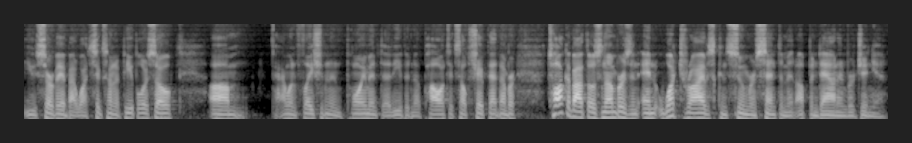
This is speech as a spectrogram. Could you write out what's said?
you survey about what 600 people or so. Um, how inflation and employment and even politics help shape that number. Talk about those numbers and, and what drives consumer sentiment up and down in Virginia.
